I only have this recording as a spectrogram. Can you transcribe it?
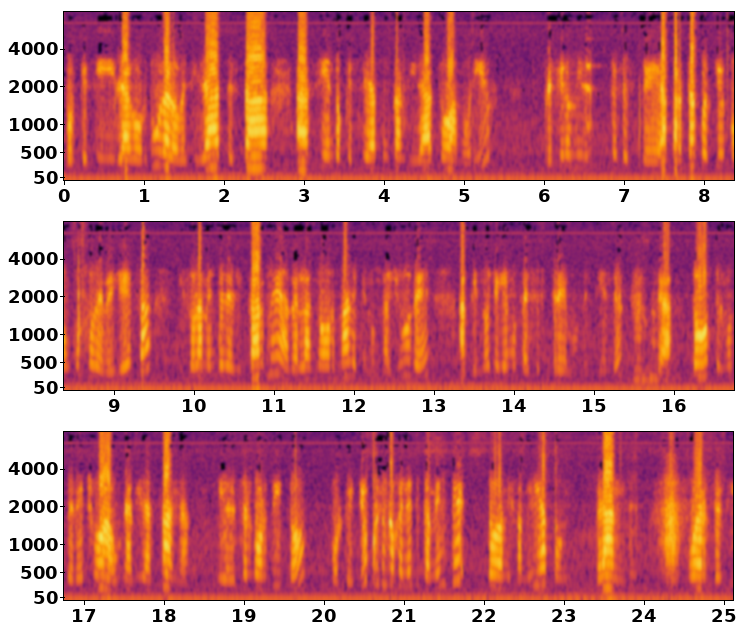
porque si la gordura, la obesidad te está haciendo que seas un candidato a morir, prefiero mil veces este, apartar cualquier concurso de belleza y solamente dedicarme a ver la norma de que nos ayude a que no lleguemos a ese extremo, ¿me entiendes? O sea, todos tenemos derecho a una vida sana y el ser gordito, porque yo, por ejemplo, genéticamente, toda mi familia son grandes, fuertes y,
